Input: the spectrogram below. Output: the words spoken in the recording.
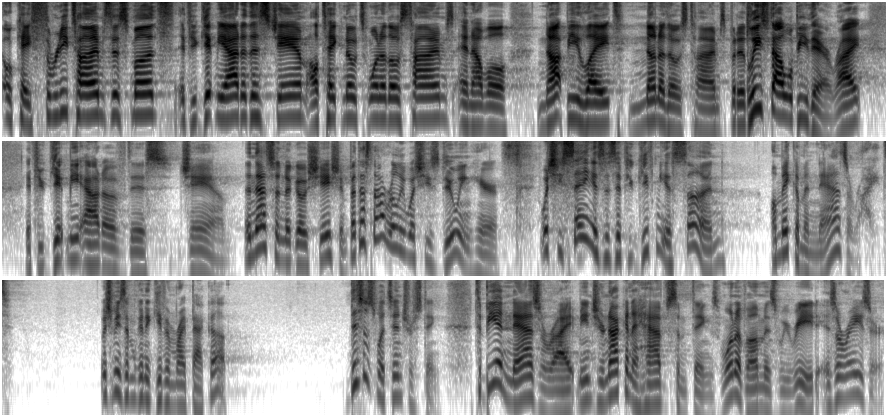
okay, three times this month. If you get me out of this jam, I'll take notes one of those times and I will not be late none of those times, but at least I will be there, right? If you get me out of this jam. And that's a negotiation, but that's not really what she's doing here. What she's saying is, is if you give me a son, I'll make him a Nazarite, which means I'm going to give him right back up. This is what's interesting. To be a Nazarite means you're not going to have some things. One of them, as we read, is a razor.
